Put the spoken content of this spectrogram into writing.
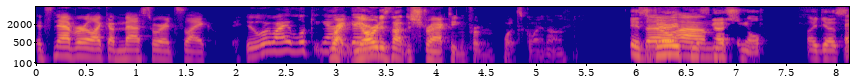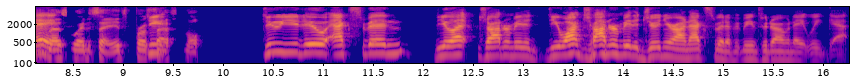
It's never like a mess where it's like, who am I looking at? Right. The art is not distracting from what's going on. it's So, very um, professional. I guess is the best way to say it. it's you- professional. Do you do X Men? Do you let John Romita? Do you want John Romita Jr. on X Men if it means we don't have an eight week gap?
